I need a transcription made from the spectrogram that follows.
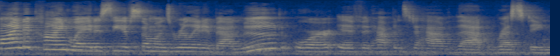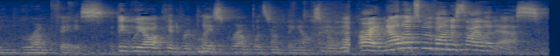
Find a kind way to see if someone's really in a bad mood or if it happens to have that resting grump face. I think we all could replace grump with something else. We'll... all right, now let's move on to silent S.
